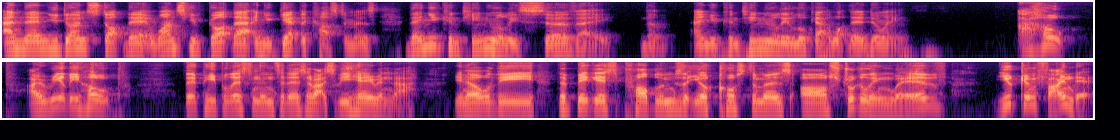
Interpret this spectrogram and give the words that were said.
And then you don't stop there. Once you've got that and you get the customers, then you continually survey them and you continually look at what they're doing. I hope, I really hope that people listening to this are actually hearing that. You know, the the biggest problems that your customers are struggling with, you can find it.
